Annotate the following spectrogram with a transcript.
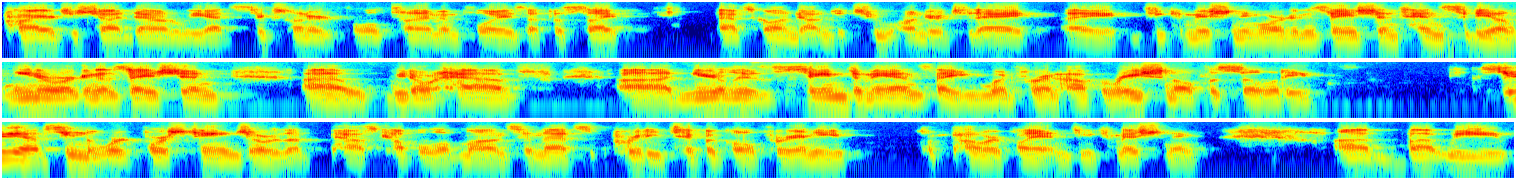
prior to shutdown, we had 600 full-time employees at the site. That's gone down to 200 today. A decommissioning organization tends to be a leaner organization. Uh, we don't have uh, nearly the same demands that you would for an operational facility. So you have seen the workforce change over the past couple of months, and that's pretty typical for any power plant and decommissioning. Uh, but we,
